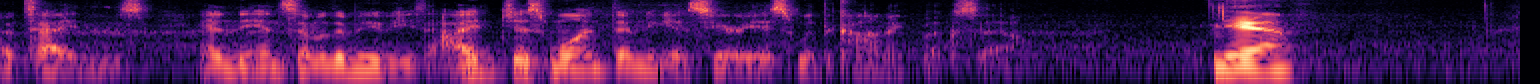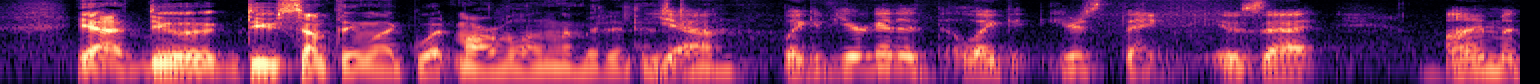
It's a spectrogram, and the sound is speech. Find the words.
of Titans and and some of the movies. I just want them to get serious with the comic books, though. yeah, yeah. Do do something like what Marvel Unlimited has done. Like if you're gonna like, here's the thing: is that I'm a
